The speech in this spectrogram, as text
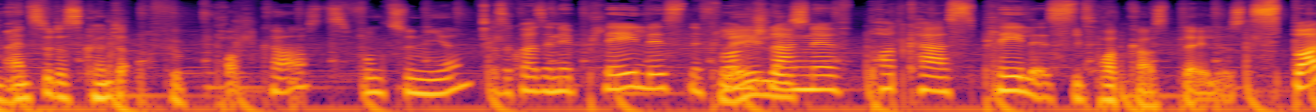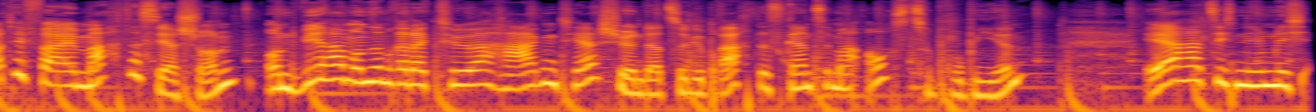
meinst du, das könnte auch für Podcasts funktionieren? Also quasi eine Playlist, eine Playlist. vorgeschlagene Podcast-Playlist. Die Podcast-Playlist. Spotify macht das ja schon. Und wir haben unseren Redakteur Hagen Terschön dazu gebracht, das Ganze mal auszuprobieren. Er hat sich nämlich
